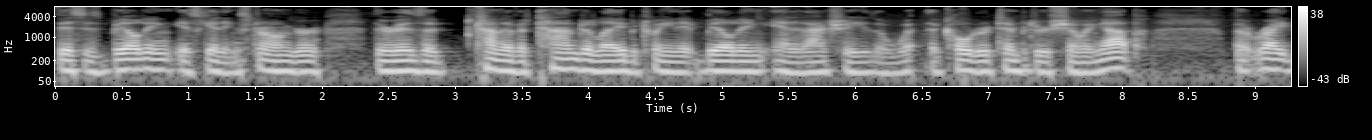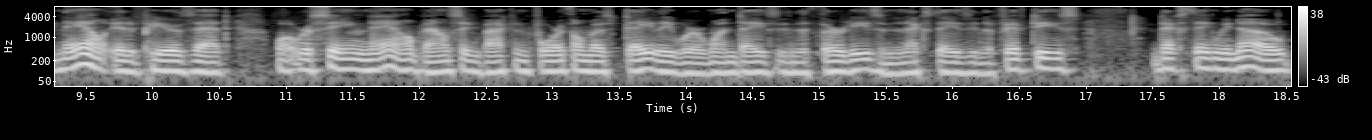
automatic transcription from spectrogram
This is building, it's getting stronger. There is a kind of a time delay between it building and it actually the the colder temperatures showing up. But right now, it appears that what we're seeing now, bouncing back and forth almost daily, where one day's in the 30s and the next day's in the 50s. Next thing we know,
